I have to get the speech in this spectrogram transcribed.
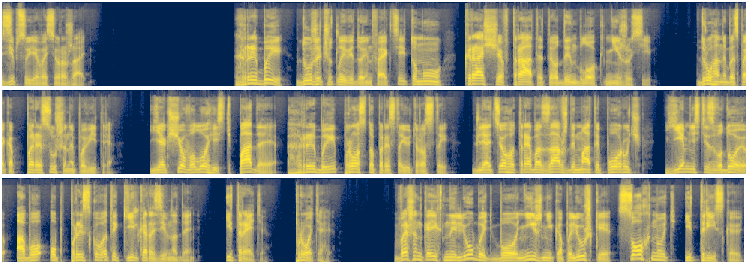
зіпсує весь урожай. Гриби дуже чутливі до інфекцій, тому краще втратити один блок, ніж усі. Друга небезпека пересушене повітря. Якщо вологість падає, гриби просто перестають рости. Для цього треба завжди мати поруч ємність із водою або обприскувати кілька разів на день. І третє протяги. Вешенка їх не любить, бо ніжні капелюшки сохнуть і тріскають.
